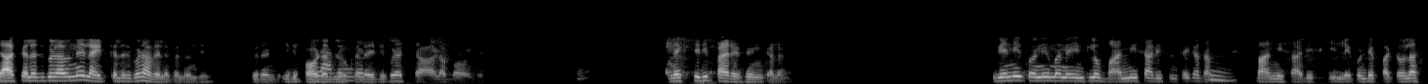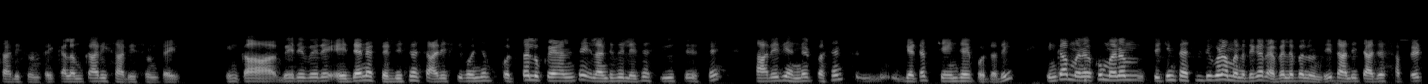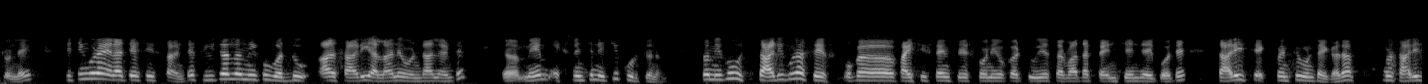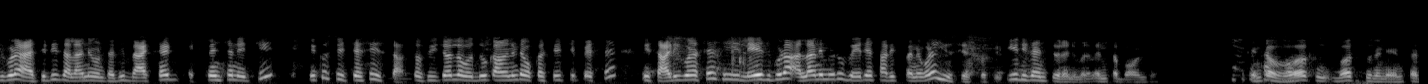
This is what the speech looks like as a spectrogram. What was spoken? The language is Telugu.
డార్క్ కలర్స్ కూడా ఉన్నాయి లైట్ కలర్స్ కూడా అవైలబుల్ ఉంది. చూడండి ఇది పౌడర్ బ్లూ. కలర్ ఇది కూడా చాలా బాగుంది. నెక్స్ట్ ఇది ప్యారెట్ గ్రీన్ కలర్ ఇవన్నీ కొన్ని మన ఇంట్లో బాన్ని సారీస్ ఉంటాయి కదా. బాన్ని సారీస్కి లేకుంటే పటోలా సారీస్ ఉంటాయి కలంకారీ సారీస్ ఉంటాయి. ఇంకా వేరే వేరే ఏదైనా ట్రెడిషనల్ సారీస్కి కొంచెం కొత్త లుక్ వేయాలంటే ఇలాంటివి లేసెస్ యూస్ చేస్తే సారీది హండ్రెడ్ పర్సెంట్ గెటప్ చేంజ్ అయిపోతుంది. ఇంకా మనకు మనం స్టిచ్చింగ్ ఫెసిలిటీ కూడా మన దగ్గర అవైలబుల్ ఉంది. దాని చార్జెస్ సపరేట్ ఉన్నాయి. స్టిచ్చింగ్ కూడా ఎలా చేసి ఇస్తా అంటే ఫ్యూచర్లో మీకు వద్దు. ఆ సారీ అలానే ఉండాలి అంటే మేము ఎక్స్టెన్షన్ ఇచ్చి కుడుతున్నాం. సో మీకు సారీ కూడా సేఫ్ ఒక ఫైవ్ సిక్స్ టైమ్స్ వేసుకొని ఒక టూ ఇయర్స్ తర్వాత ట్రెండ్ చేంజ్ అయిపోతే సారీస్ ఎక్స్పెన్సివ్ ఉంటాయి కదా. సో సారీస్ కూడా యాజ్ ఇట్ ఈస్ అలానే ఉంటుంది. బ్యాక్ సైడ్ ఎక్స్టెన్షన్ ఇచ్చి మీకు స్టిచ్ చేసి ఇస్తా. సో ఫ్యూచర్లో వద్దు కావాలంటే ఒక స్టిచ్ ఇప్పేస్తే మీ సారీ కూడా సేఫ్ ఈ లేస్ కూడా అలానే మీరు వేరే సారీస్ పైన కూడా యూస్ చేసుకోవచ్చు. ఈ డిజైన్ చూడండి మేడం ఎంత బాగుంది. ఎంత వర్క్ వర్క్ చూడండి ఎంత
